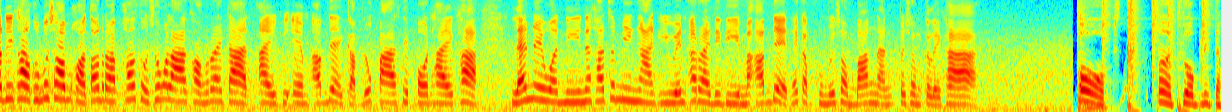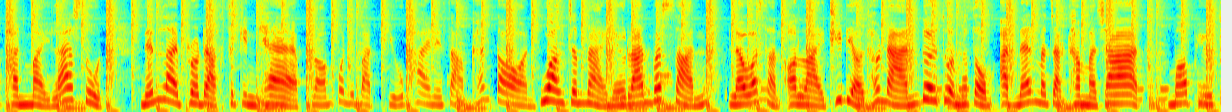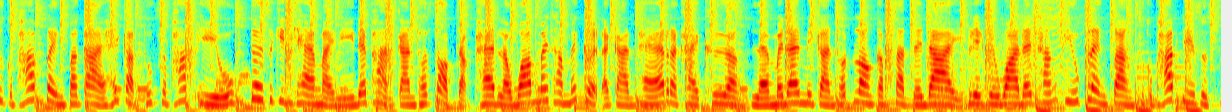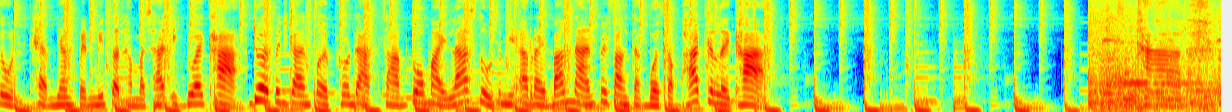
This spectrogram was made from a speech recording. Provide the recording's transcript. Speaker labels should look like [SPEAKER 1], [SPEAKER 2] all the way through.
[SPEAKER 1] ัสดีค่ะ คุณผู้ชมขอต้อนรับเข้าสู่ช่วงเวลาของรายการ IPM อัปเดตกับลูกปลาสิโปไทยค่ะ และในวันนี้นะคะจะมีงานอีเวนต์อะไรดีๆ มาอัปเดตให้กับคุณผู้ชมบ้างนั้น ไปชมกันเลยค่ะ
[SPEAKER 2] โอบเปิดตัวผลิตภัณฑ์ใหม่ล่าสุด เน้นไลน์โปรดักต์สกินแคร์พร้อมปฏิบัติผิวภายใน 3 ขั้นตอน วางจำหน่ายในร้านวัสัน และวัสันออนไลน์ที่เดียวเท่านั้น โดยส่วนผสมอัดแน่นมาจากธรรมชาติ มอบผิวสุขภาพเปล่งประกายให้กับทุกสภาพผิว โดยสกินแคร์ใหม่นี้ได้ผ่านการทดสอบจากแพทย์แล้วว่าไม่ทำให้เกิดอาการแพ้ระคายเคือง และไม่ได้มีการทดลองกับสัตว์ใดๆ เรียกได้ว่าได้ทั้งผิวเปล่งปลั่งสุขภาพดีสุดๆ แถมยังเป็นมิตรต่อธรรมชาติอีกด้วยค่ะ โดยเป็นการเปิดโปรดักต์3ตัวใหม่ล่าสุดจะมีอะไรบ้างนั้นไปฟังจากบทสัมภาษณ์กันเลยค่ะ
[SPEAKER 3] ค่ะ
